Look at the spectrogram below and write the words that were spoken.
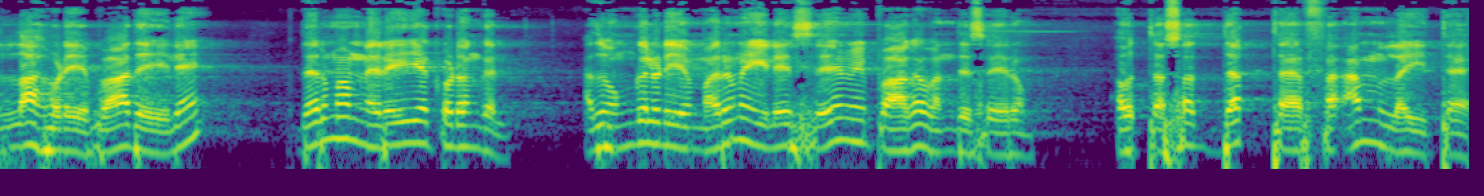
அல்லாஹுடைய பாதையிலே தர்மம் நிறைய கொடுங்கள். அது உங்களுடைய மறுமையிலே சேமிப்பாக வந்து சேரும். அவ் தசத்தக்த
